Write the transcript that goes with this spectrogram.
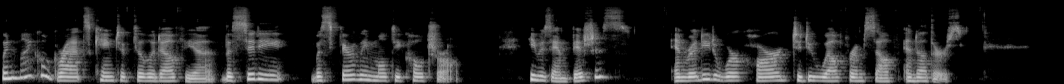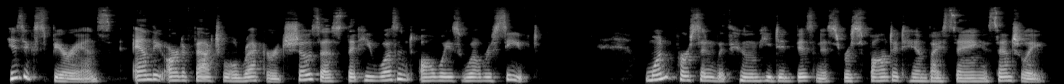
When Michael Gratz came to Philadelphia, the city was fairly multicultural. He was ambitious and ready to work hard to do well for himself and others. His experience and the artifactual record shows us that he wasn't always well received. One person with whom he did business responded to him by saying essentially,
